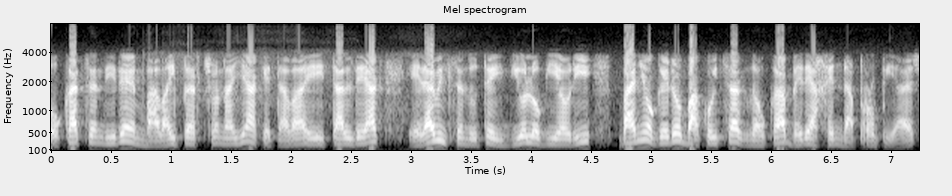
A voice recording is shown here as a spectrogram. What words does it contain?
kokatzen diren ba, bai pertsonaiak eta bai taldeak erabiltzen dute ideologia hori, baino gero bakoitzak dauka bere agenda propia, ez?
